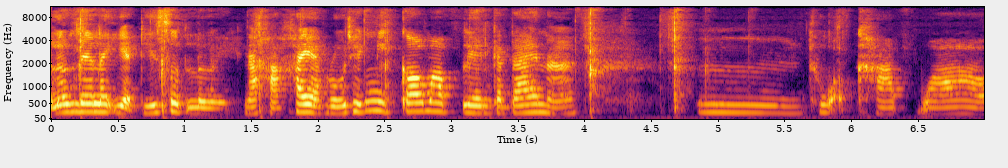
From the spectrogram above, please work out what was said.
เรื่องได้ละเอียดที่สุดเลยนะคะ ใครอยากรู้เทคนิคก็มาเรียนกันได้นะ อืมถั่วครับ ว้าว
